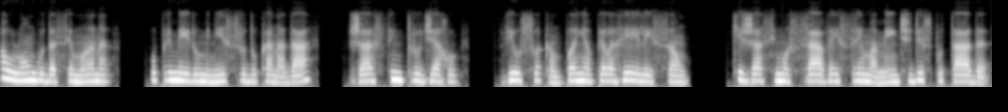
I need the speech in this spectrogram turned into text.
Ao longo da semana, o primeiro-ministro do Canadá, Justin Trudeau, viu sua campanha pela reeleição, que já se mostrava extremamente disputada,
